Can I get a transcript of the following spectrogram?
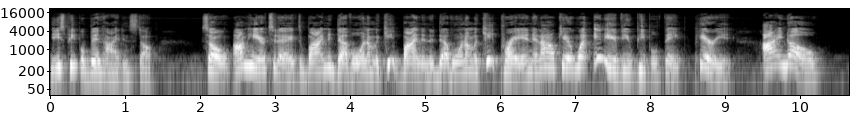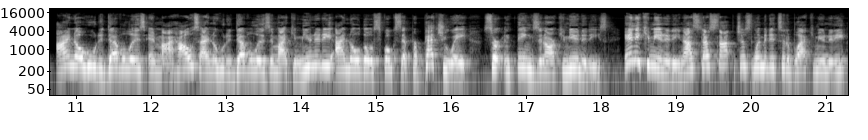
These people been hiding stuff. So I'm here today to bind the devil, and I'm gonna keep binding the devil, and I'm gonna keep praying, and I don't care what any of you people think. Period. I know I know who the devil is in my house. I know who the devil is in my community. I know those folks that perpetuate certain things in our communities. Any community. Now, that's not just limited to the black community.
